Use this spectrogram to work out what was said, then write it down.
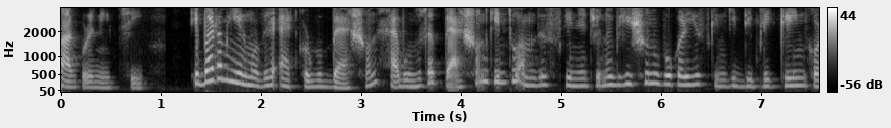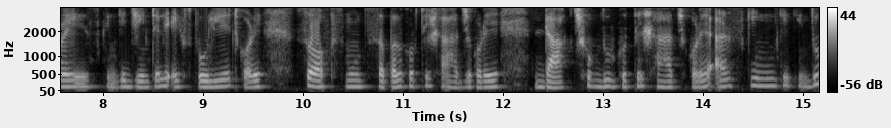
বার করে নিচ্ছি। এবার আমি এর মধ্যে অ্যাড করব বেসন। হ্যাঁ বন্ধুরা, বেসন কিন্তু আমাদের স্কিনের জন্য ভীষণ উপকারী। স্কিনকে ডিপলি ক্লিন করে, স্কিনকে জেন্টালি এক্সফোলিয়েট করে সফট স্মুথ সাপাল করতে সাহায্য করে ডার্ক ছোপ দূর করতে সাহায্য করে। আর স্কিনকে কিন্তু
